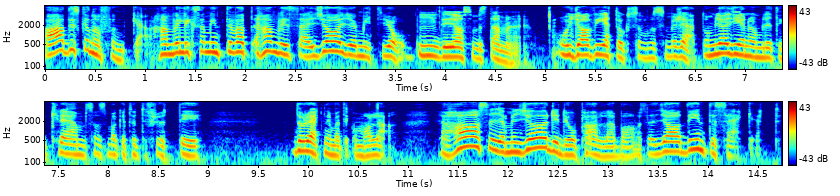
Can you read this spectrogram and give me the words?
Ja det ska nog funka. Han vill liksom inte vara, han vill säga jag gör mitt jobb. Mm, det är jag som bestämmer här. Och jag vet också vad som är rätt. Om jag ger honom lite kräm som smakar tuttifrutti. Då räknar jag med att det kommer hålla. Jaha säger jag, men gör det då på alla barn? Och säger, ja det är inte säkert.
